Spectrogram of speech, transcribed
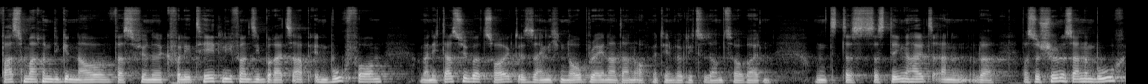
was machen die genau, was für eine Qualität liefern sie bereits ab in Buchform. Und wenn dich das überzeugt, ist es eigentlich ein No-Brainer, dann auch mit denen wirklich zusammenzuarbeiten. Und das, das Ding halt an, oder was so schön ist an einem Buch,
